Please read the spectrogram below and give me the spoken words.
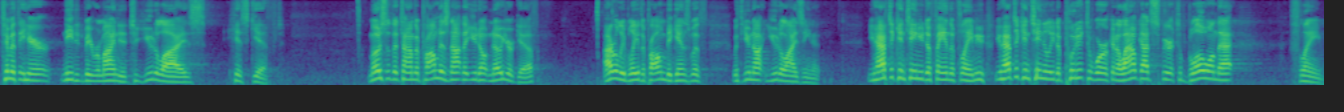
Timothy here needed to be reminded to utilize his gift. Most of the time, the problem is not that you don't know your gift. I really believe the problem begins with, with you not utilizing it. You have to continue to fan the flame. You, you have to continually to put it to work and allow God's Spirit to blow on that flame.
